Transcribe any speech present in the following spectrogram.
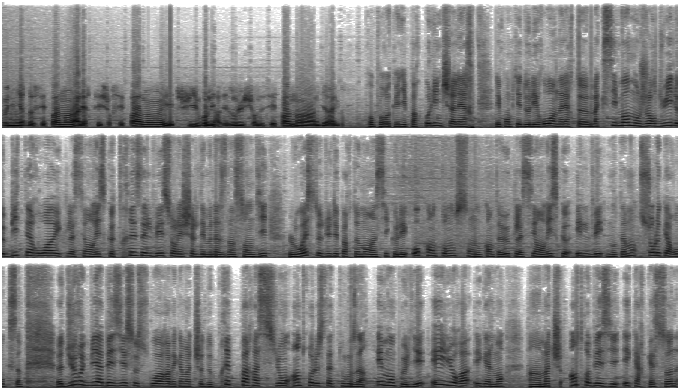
venir de ces pannes, alerter sur ces pannes et suivre la résolution de ces pannes en direct. Propos recueillis par Pauline Chalère. Les pompiers de l'Hérault en alerte maximum aujourd'hui. Le Biterrois est classé en risque très élevé sur l'échelle des menaces d'incendie. L'ouest du département ainsi que les hauts cantons sont quant à eux classés en risque élevé, notamment sur le Caroux. Du rugby à Béziers ce soir avec un match de préparation entre le Stade toulousain et Montpellier. Et il y aura également un match entre Béziers et Carcassonne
